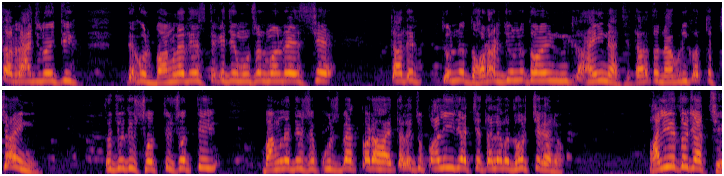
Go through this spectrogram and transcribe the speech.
তার রাজনৈতিক দেখুন বাংলাদেশ থেকে যে মুসলমানরা এসছে তাদের জন্য ধরার জন্য তো আইন আছে তারা তো নাগরিকত্ব চায়নি। তো যদি সত্যি সত্যি বাংলাদেশে পুশব্যাক করা হয় তাহলে তো পালিয়ে যাচ্ছে তাহলে আবার ধরছে কেন? পালিয়ে তো যাচ্ছে।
